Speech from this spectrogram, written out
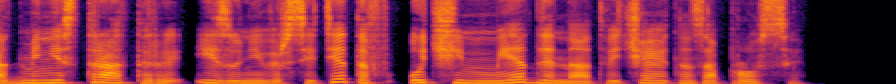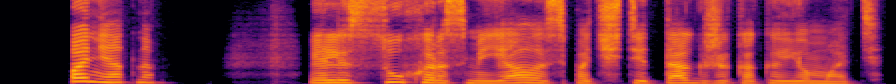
Администраторы из университетов очень медленно отвечают на запросы». «Понятно». Элис сухо рассмеялась почти так же, как ее мать.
